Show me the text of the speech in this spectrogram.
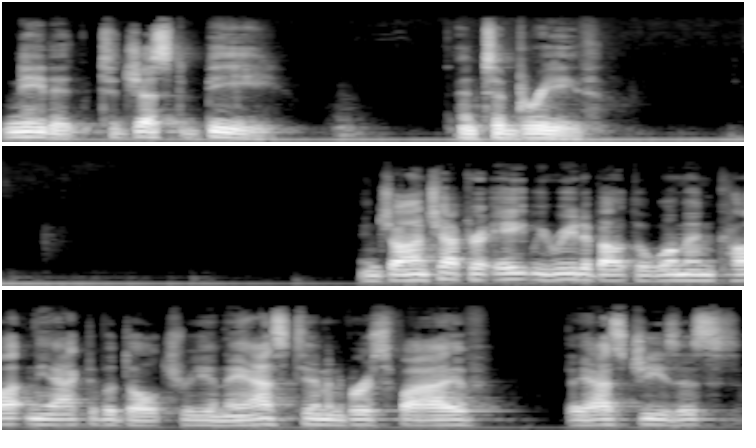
needed to just be and to breathe. In John chapter 8, we read about the woman caught in the act of adultery, and they asked him in verse 5, they asked Jesus,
